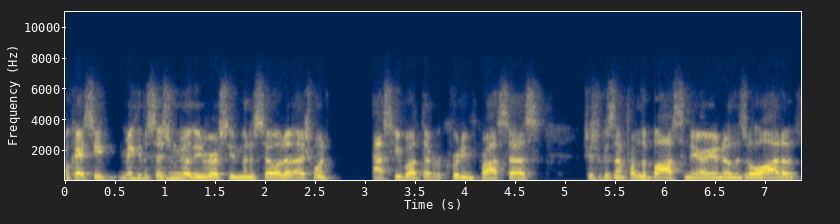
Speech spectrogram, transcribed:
Okay, so you make a decision to go to the University of Minnesota. I just want to ask you about that recruiting process, just because I'm from the Boston area. I know there's a lot of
